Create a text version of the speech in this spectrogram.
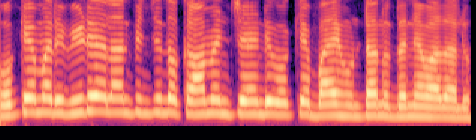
ఓకే మరి వీడియో ఎలా అనిపించిందో కామెంట్ చేయండి. ఓకే బాయ్ ఉంటాను. ధన్యవాదాలు.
